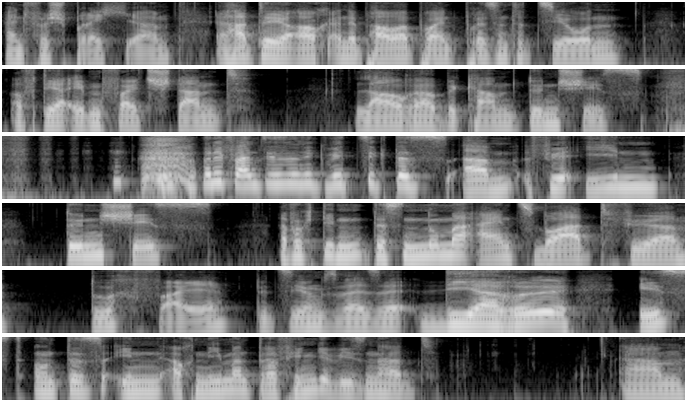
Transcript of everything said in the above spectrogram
ein Versprecher. Er hatte ja auch eine PowerPoint-Präsentation, auf der ebenfalls stand, Laura bekam Dünnschiss. Und ich fand es irrsinnig witzig, dass ähm, für ihn Dünnschiss einfach die, das Nummer 1 Wort für Durchfall bzw. Diarrhoe ist und dass ihn auch niemand darauf hingewiesen hat, ähm,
